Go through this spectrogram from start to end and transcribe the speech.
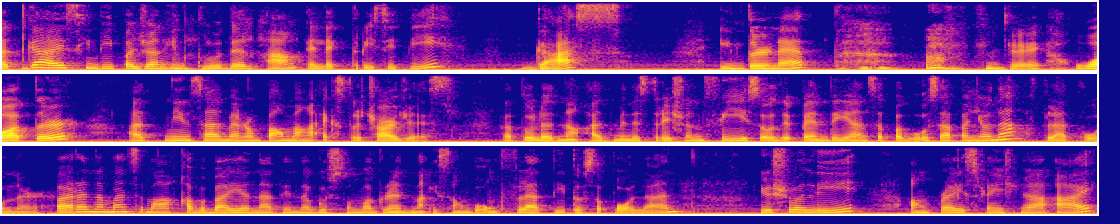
At guys, hindi pa dyan included ang electricity, gas, internet, okay, water, at minsan meron pang mga extra charges katulad ng administration fee. So, depende yan sa pag-uusapan nyo ng flat owner. Para naman sa mga kababayan natin na gustong mag-rent ng isang buong flat dito sa Poland, usually, ang price range niya ay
